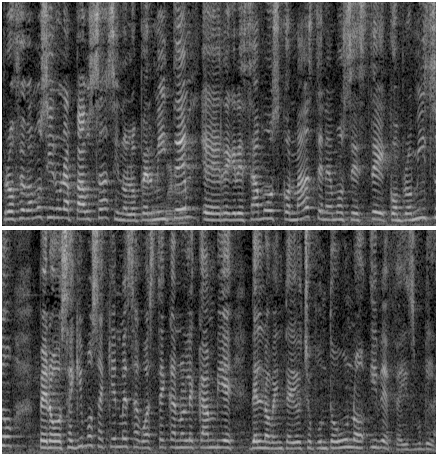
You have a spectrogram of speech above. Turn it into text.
Profe, vamos a ir a una pausa, si nos lo permite. Eh, regresamos con más, tenemos este compromiso, pero seguimos aquí en Mesa Huasteca, no le cambie del 98.1 y de Facebook Live.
